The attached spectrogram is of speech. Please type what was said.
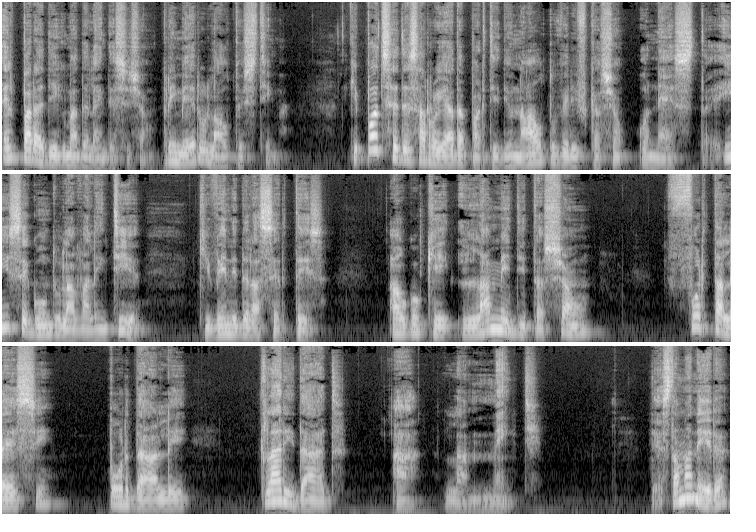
o paradigma da indecisão. Primeiro, a autoestima, que pode ser desenvolvida a partir de uma autoverificação honesta. E segundo, a valentia, que vem da certeza, algo que a meditação fortalece por dar-lhe claridade à la mente. Desta maneira,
